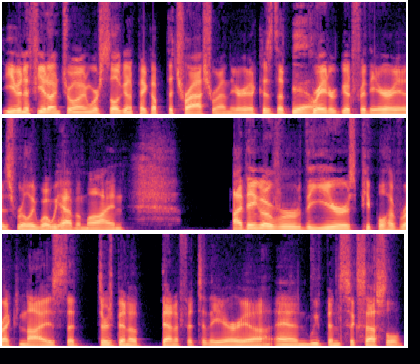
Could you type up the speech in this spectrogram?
even if you don't join, we're still going to pick up the trash around the area because the Yeah. greater good for the area is really what we have in mind. I think over the years, people have recognized that there's been a benefit to the area, and we've been successful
